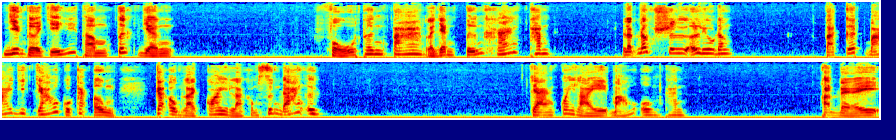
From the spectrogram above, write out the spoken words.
Viên thừa chí thầm tức giận. Phụ thân ta là danh tướng kháng thanh Là đốc sư ở Liêu Đông. Ta kết bái với cháu của các ông Các ông lại coi là không xứng đáng ư Chàng quay lại bảo ôn thanh. Thanh đệ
